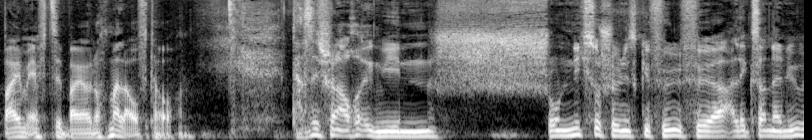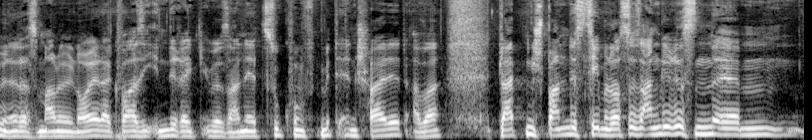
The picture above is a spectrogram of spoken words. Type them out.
beim FC Bayern nochmal auftauchen. Das ist schon auch irgendwie ein schon nicht so schönes Gefühl für Alexander Nübel, ne, dass Manuel Neuer da quasi indirekt über seine Zukunft mitentscheidet. Aber bleibt ein spannendes Thema. Du hast es angerissen. Ähm,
